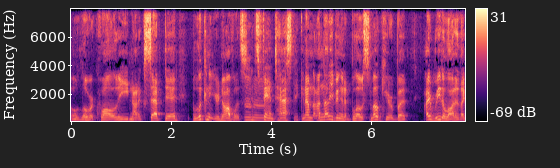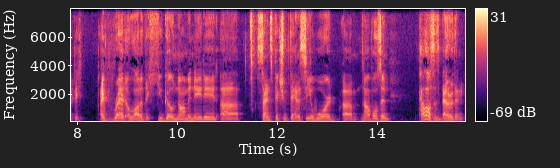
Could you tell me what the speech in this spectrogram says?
oh, lower quality, not accepted. But looking at your novel, it's mm-hmm. it's fantastic. And I'm I'm not even going to blow smoke here, but I read a lot of like the I've read a lot of the Hugo nominated uh, science fiction fantasy award um, novels, and Pallas is better than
